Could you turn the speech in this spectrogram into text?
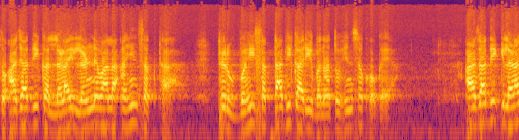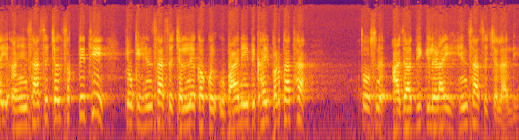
तो आज़ादी का लड़ाई लड़ने वाला अहिंसक था। फिर वही सत्ताधिकारी बना तो हिंसक हो गया। आज़ादी की लड़ाई अहिंसा से चल सकती थी, क्योंकि हिंसा से चलने का कोई उपाय नहीं दिखाई पड़ता था। तो उसने आज़ादी की लड़ाई हिंसा से चला ली।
